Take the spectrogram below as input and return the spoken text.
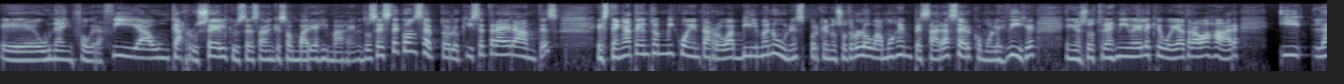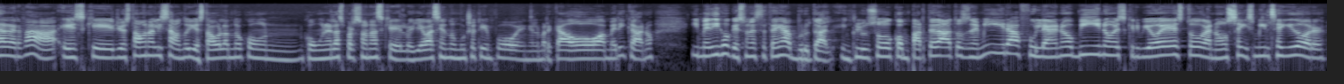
eh, una infografía, un carrusel, que ustedes saben que son varias imágenes. Entonces, este concepto lo quise traer antes. Estén atentos en mi cuenta, arroba Vilma porque nosotros lo vamos a empezar a hacer, como les dije, en esos tres niveles que voy a trabajar. Y la verdad es que yo estaba analizando y estaba hablando con, con una de las personas que lo lleva haciendo mucho tiempo en el mercado americano y me dijo que es una estrategia brutal Incluso comparte datos de, mira, fulano vino, escribió esto, ganó 6 mil seguidores.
